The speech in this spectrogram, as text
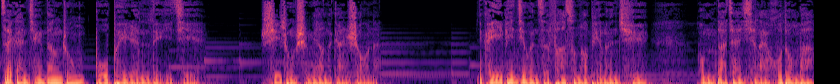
在感情当中不被人理解，是一种什么样的感受呢？你可以编辑文字发送到评论区，我们大家一起来互动吧。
